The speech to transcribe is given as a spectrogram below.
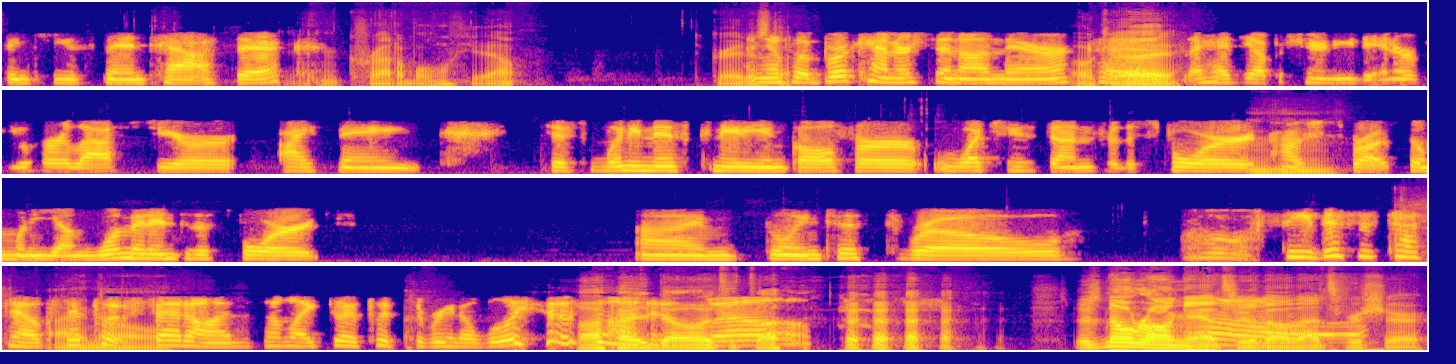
think he's fantastic. Incredible. Yeah. Greatest. I'm gonna put Brooke Henderson on there because Okay. I had the opportunity to interview her last year. I think just winningest Canadian golfer, what she's done for the sport, how Mhm. she's brought so many young women into the sport. I'm going to throw. Oh, see, this is tough now because I I, put know. Fed on. So I'm like, do I put Serena Williams on I know as it's well? a tough. There's no wrong answer though. That's for sure.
